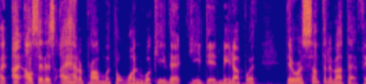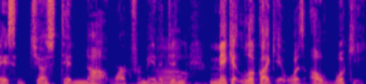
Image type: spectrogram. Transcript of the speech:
I, I, I'll say this: I had a problem with the one Wookiee that he did meet up with. There was something about that face that just did not work for me. That didn't Oh. make it look like it was a Wookiee.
